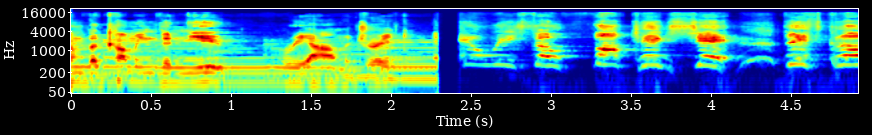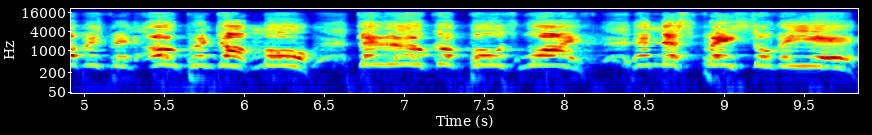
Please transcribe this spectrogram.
and becoming the new Real Madrid Here we so fucking shit! This club has been opened up more than Logan Paul's wife in the space of a year!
